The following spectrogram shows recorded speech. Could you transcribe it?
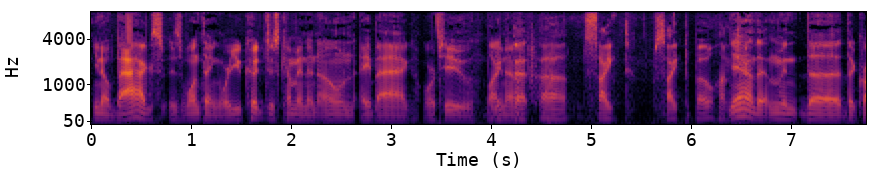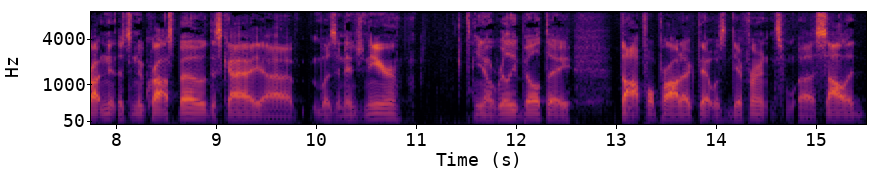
You know, bags is one thing where you could just come in and own a bag or two. like you know? that uh, psyched psyched bow. Yeah, the, I mean the the cro- there's a new crossbow. This guy uh, was an engineer. You know, really built a thoughtful product that was different. Uh, solid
